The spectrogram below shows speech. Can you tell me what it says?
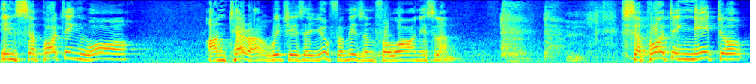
in supporting war on terror, which is a euphemism for war on Islam. Supporting NATO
